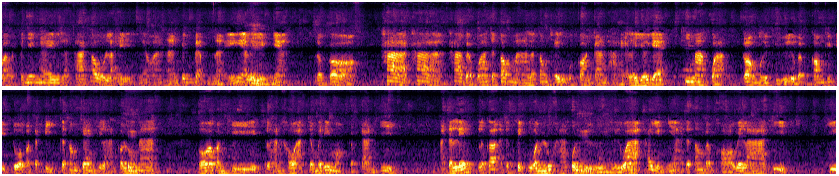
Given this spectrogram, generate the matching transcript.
ว่าเป็นยังไงราคาเท่าไหร่แนวอาหารเป็นแบบไหนอะไรอย่างเงี้ยแล้วก็ถ้าถ้าถ้าแบบว่าจะต้องมาแล้วต้องใช้อุปกรณ์การถ่ายอะไรเยอะแยะที่มากกว่ากล้องมือถือหรือแบบกล้องที่ติดตัวปกติก็ต้องแจ้งที่ร้านเขาล่วงหน้า เพราะว่าบางทีร้านเขาอาจจะไม่ได้เหมาะกับการที่อาจจะเล็กแล้วก็อาจจะไปกวนลูกค้าคนอื่น หรือว่าถ้าอย่างเงี้ยอาจจะต้องแบบขอเวลาที่ที่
